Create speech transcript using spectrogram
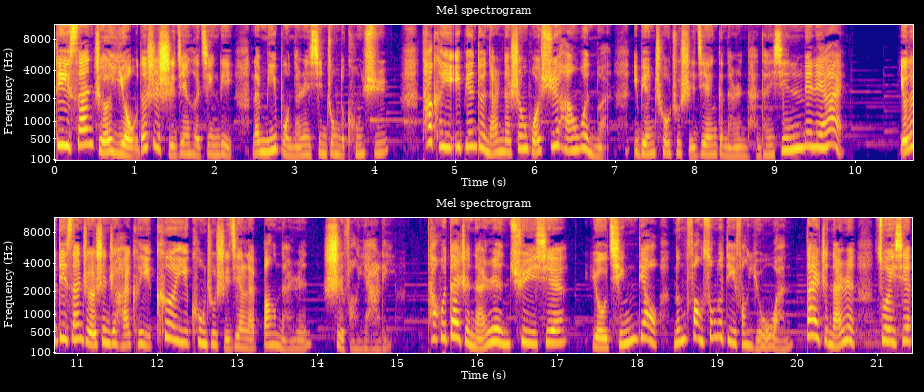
第三者有的是时间和精力来弥补男人心中的空虚，他可以一边对男人的生活嘘寒问暖，一边抽出时间跟男人谈谈心、恋恋爱。有的第三者甚至还可以刻意空出时间来帮男人释放压力。他会带着男人去一些有情调、能放松的地方游玩，带着男人做一些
